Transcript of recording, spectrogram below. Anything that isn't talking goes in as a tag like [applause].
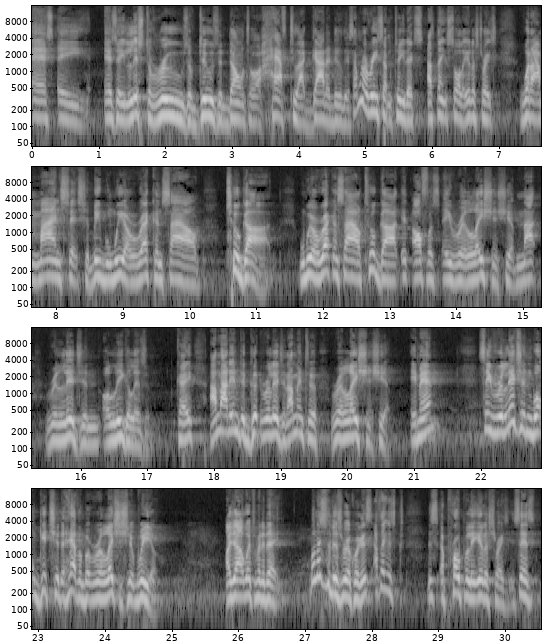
as a as a list of rules of do's and don'ts or have to, I gotta do this. I'm gonna read something to you that I think sort of illustrates what our mindset should be when we are reconciled to God. When we are reconciled to God, it offers a relationship, not religion or legalism. Okay? I'm not into good religion, I'm into relationship. Amen? See, religion won't get you to heaven, but relationship will. Are y'all with me today? But listen to this real quick. This, I think this, this appropriately illustrates it. Says,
